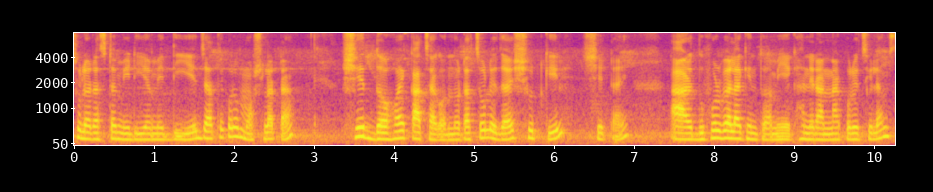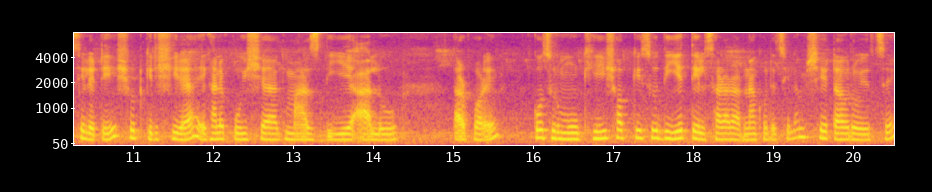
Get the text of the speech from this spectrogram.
চুলা রাসটা মিডিয়ামে দিয়ে যাতে করে মশলাটা সেদ্ধ হয় কাঁচা গন্ধটা চলে যায় শুটকির, সেটাই। আর দুপুরবেলা কিন্তু আমি এখানে রান্না করেছিলাম সিলেটি শুটকির শিরা। এখানে পুঁই শাক, মাছ দিয়ে আলু, তারপরে কচুর মুখি সব কিছু দিয়ে তেল ছাড়া রান্না করেছিলাম, সেটাও রয়েছে।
